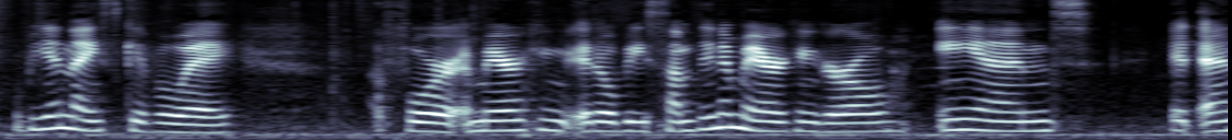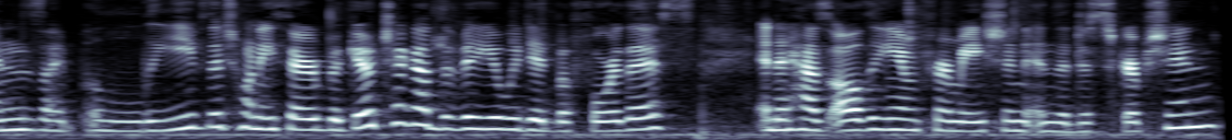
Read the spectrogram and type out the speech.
It will be a nice giveaway for American. It'll be something American Girl, and it ends, I believe, the 23rd. But go check out the video we did before this, and it has all the information in the description.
